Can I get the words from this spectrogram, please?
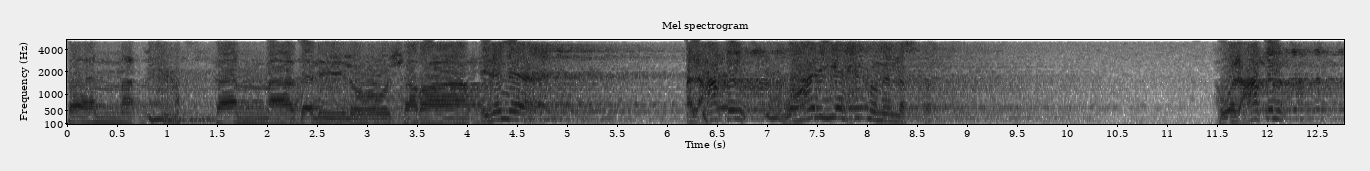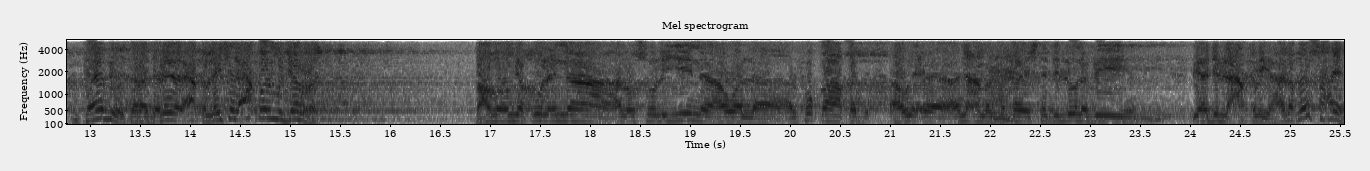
فأما فأما دليله شرعا. إذن العقل وهذه هي الحكمة من النص هو العقل. انتبهوا ترى دليل العقل ليس العقل المجرد. بعضهم يقول إن الأصوليين أو الفقهاء قد أو نعم الفقهاء يستدلون بأدلة عقلية. هذا غير صحيح.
